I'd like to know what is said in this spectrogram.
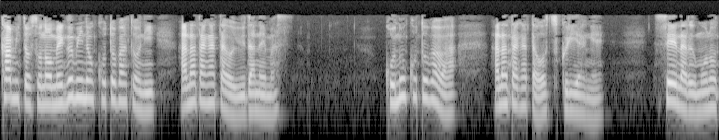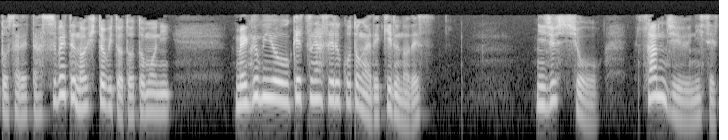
神とその恵みの言葉とにあなた方を委ねます。この言葉はあなた方を作り上げ、聖なるものとされたすべての人々と共に、恵みを受け継がせることができるのです。二十章三十二節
